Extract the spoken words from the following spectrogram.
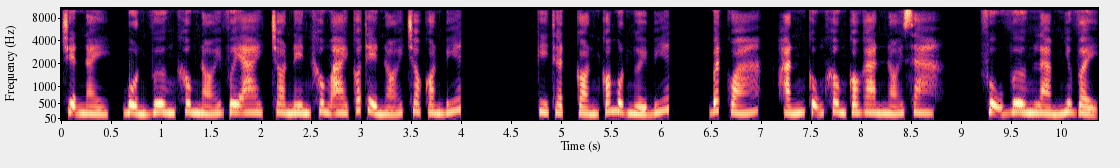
Chuyện này, bổn vương không nói với ai, cho nên không ai có thể nói cho con biết. Kỳ thật còn có một người biết, bất quá, hắn cũng không có gan nói ra. Phụ vương làm như vậy,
